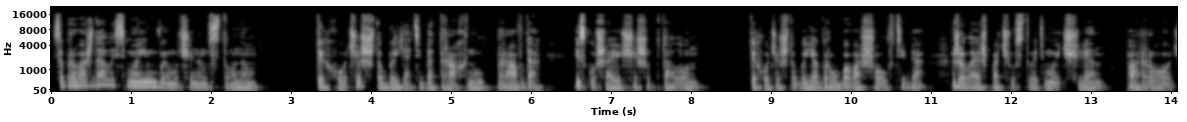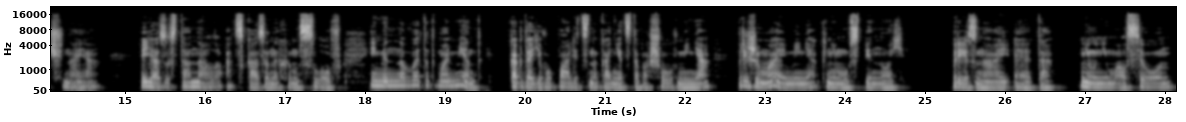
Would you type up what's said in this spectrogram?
сопровождалось моим вымученным стоном. «Ты хочешь, чтобы я тебя трахнул, правда?» — искушающе шептал он. «Ты хочешь, чтобы я грубо вошел в тебя? Желаешь почувствовать мой член? порочная. Я застонала от сказанных им слов. Именно в этот момент, когда его палец наконец-то вошел в меня, прижимая меня к нему спиной. «Признай это», — не унимался он.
